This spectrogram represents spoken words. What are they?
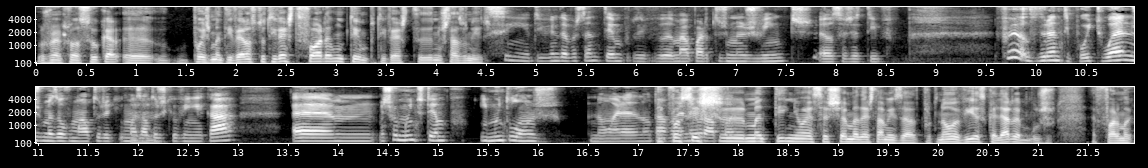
os Brancos com Açúcar, uh, depois mantiveram-se. Tu estiveste fora um tempo, estiveste nos Estados Unidos. Sim, eu tive ainda bastante tempo, tive a maior parte dos meus 20, ou seja, tive. Foi durante tipo 8 anos, mas houve uma altura, umas alturas que eu vinha cá, ahm, mas foi muito tempo e muito longe. Não era, não E estava que vocês na Europa. mantinham essa chama desta amizade, porque não havia, se calhar, a forma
